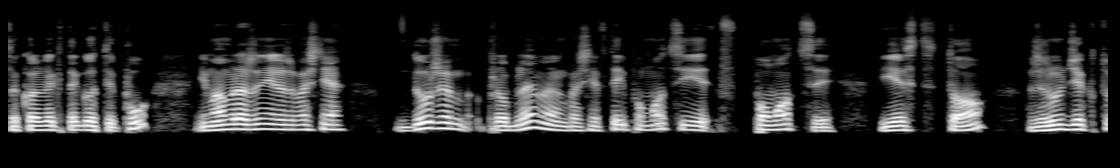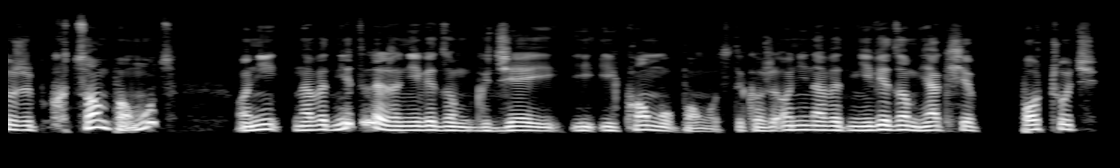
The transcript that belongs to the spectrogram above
cokolwiek tego typu. I mam wrażenie, że właśnie dużym problemem właśnie w tej pomocy, w pomocy jest to, że ludzie, którzy chcą pomóc, oni nawet nie tyle, że nie wiedzą gdzie i, i, i komu pomóc, tylko że oni nawet nie wiedzą, jak się poczuć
